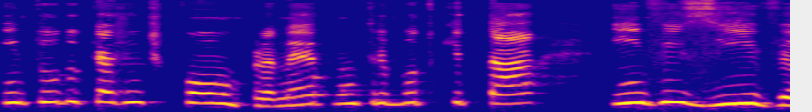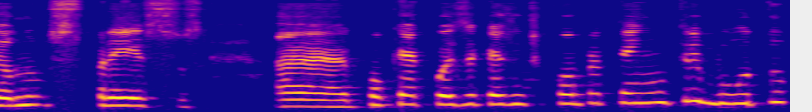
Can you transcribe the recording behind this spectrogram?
em tudo que a gente compra, né? Um tributo que está invisível nos preços. Uh, qualquer coisa que a gente compra tem um tributo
